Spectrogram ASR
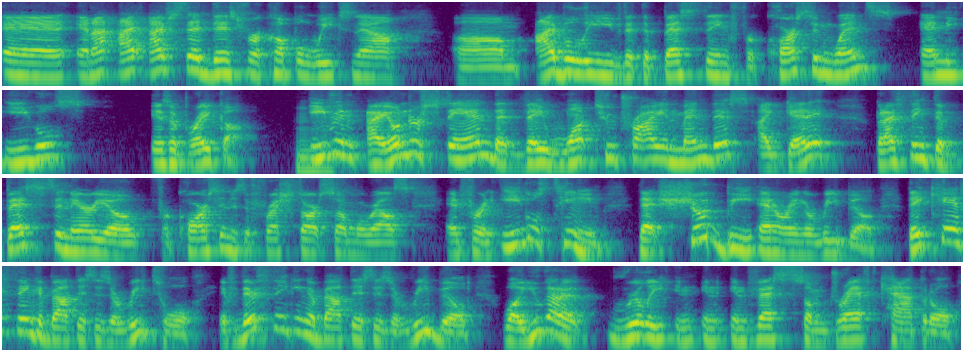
And, and I, I, have said this for a couple weeks now. Um, I believe that the best thing for Carson Wentz and the Eagles is a breakup. Mm-hmm. Even I understand that they want to try and mend this. I get it. But I think the best scenario for Carson is a fresh start somewhere else. And for an Eagles team that should be entering a rebuild, they can't think about this as a retool. If they're thinking about this as a rebuild, well, you got to really in, in, invest some draft capital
